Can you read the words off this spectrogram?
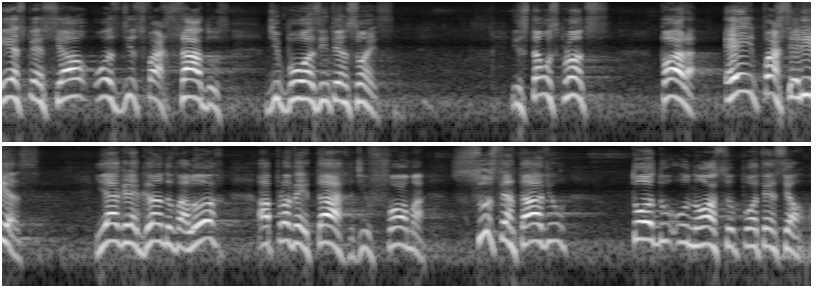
em especial os disfarçados de boas intenções. Estamos prontos para, em parcerias e agregando valor, aproveitar de forma sustentável todo o nosso potencial.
